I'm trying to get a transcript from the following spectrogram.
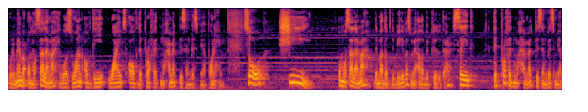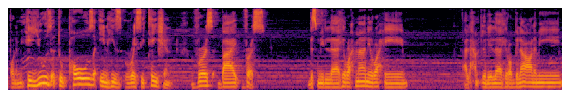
remember, Umm Salama he was one of the wives of the Prophet Muhammad, peace and blessings be upon him. So she, Umm Salama, the mother of the believers, may Allah be pleased with her, said, the Prophet Muhammad, peace and blessings be upon him, he used to pause in his recitation, verse by verse. Bismillahir Rahmanir Rahim. Alhamdulillahi Rabbil Alameen.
